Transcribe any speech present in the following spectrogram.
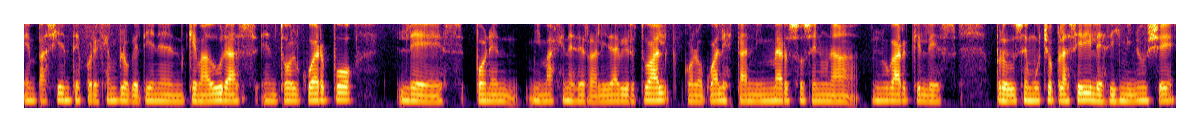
en pacientes, por ejemplo, que tienen quemaduras en todo el cuerpo, les ponen imágenes de realidad virtual, con lo cual están inmersos en un lugar que les produce mucho placer y les disminuye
